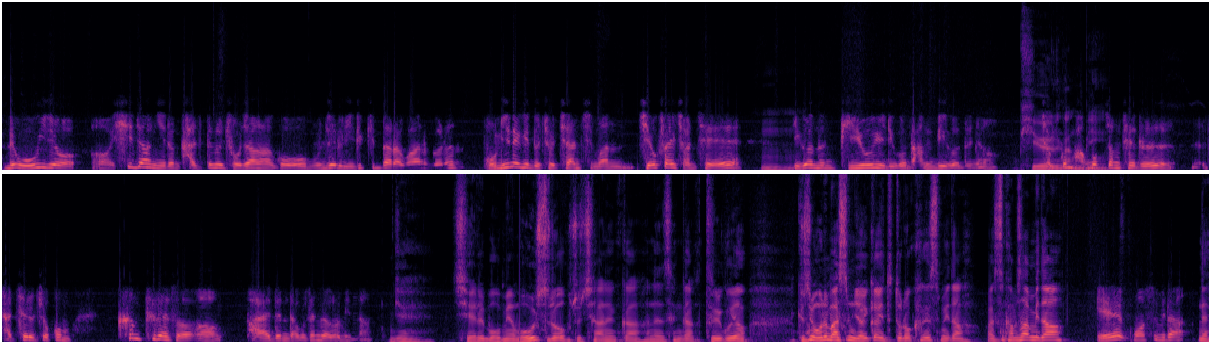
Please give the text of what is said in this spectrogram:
근데 오히려 어, 시장이 이런 갈등을 조장하고 문제를 일으킨다라고 하는 거는 본인에게도 좋지 않지만 지역사회 전체에 음. 이거는 비효율이고 낭비거든요. 비율 접근 낭비. 방법 자체를 자체를 조금 큰 틀에서 봐야 된다고 생각합니다. 예. 지혜를 모으면 모을수록 좋지 않을까 하는 생각 들고요. 교수님 오늘 말씀 여기까지 듣도록 하겠습니다. 말씀 감사합니다. 예, 고맙습니다. 네,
